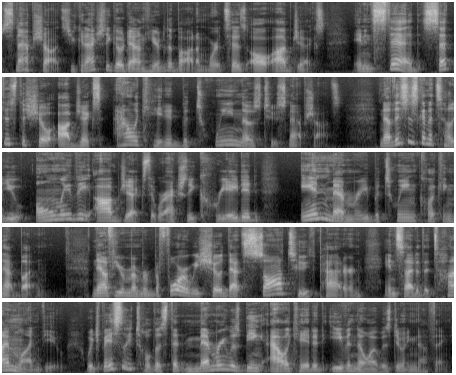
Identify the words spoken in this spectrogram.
snapshots, you can actually go down here to the bottom where it says all objects, and instead set this to show objects allocated between those two snapshots. Now, this is going to tell you only the objects that were actually created in memory between clicking that button. Now, if you remember before, we showed that sawtooth pattern inside of the timeline view, which basically told us that memory was being allocated even though I was doing nothing.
